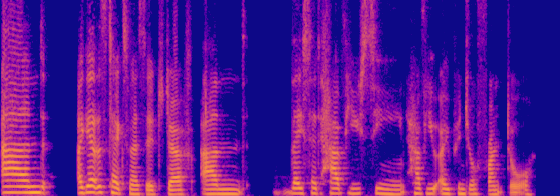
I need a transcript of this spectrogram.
and i get this text message jeff and they said have you seen have you opened your front door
